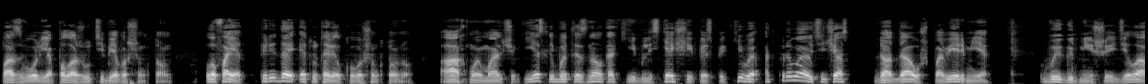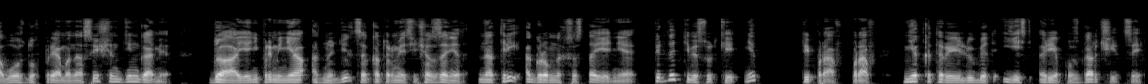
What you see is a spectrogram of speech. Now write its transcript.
«Позволь, я положу тебе, Вашингтон. Лафайет, передай эту тарелку Вашингтону. Ах, мой мальчик, если бы ты знал, какие блестящие перспективы открывают сейчас... Да-да уж, поверь мне, выгоднейшие дела, воздух прямо насыщен деньгами. Да, я не променяю одно дельце, которым я сейчас занят, на три огромных состояния. Передать тебе сутки? Нет? Ты прав, прав. Некоторые любят есть репу с горчицей.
